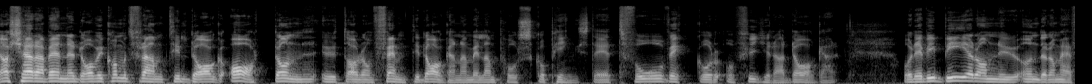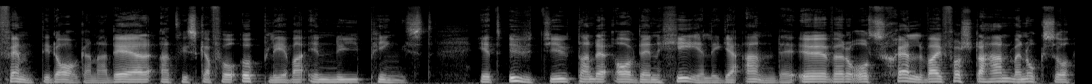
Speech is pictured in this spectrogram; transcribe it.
Ja, kära vänner, då har vi kommit fram till dag 18 utav de 50 dagarna mellan påsk och pingst. Det är två veckor och fyra dagar. Och det vi ber om nu under de här 50 dagarna, det är att vi ska få uppleva en ny pingst. Ett utgjutande av den heliga Ande över oss själva i första hand, men också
